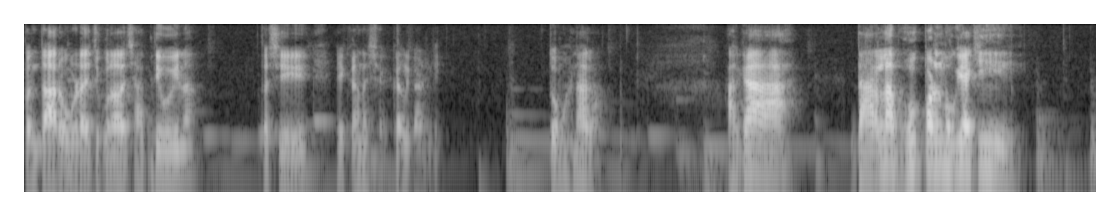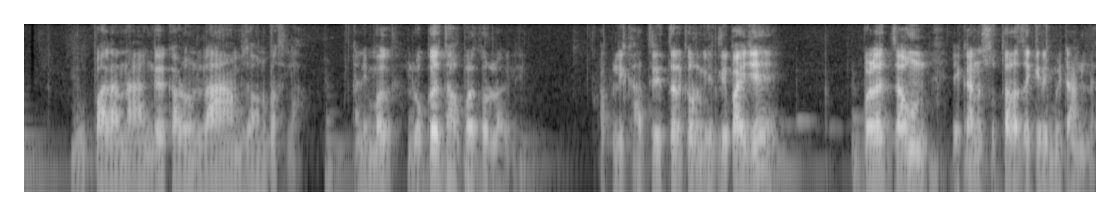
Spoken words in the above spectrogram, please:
पण दार उघडायची कुणाला छाती होईना तशी एकानं शक्कल काढली. तो म्हणाला अगा दारला भोग पाडून बघूया की. भूपालांना अंग काढून लांब जाऊन बसला आणि मग लोकच धावपळ करू लागले. आपली खात्री तर करून घेतली पाहिजे. पळत जाऊन एकानं सुताराचं गिरमीट आणलं.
